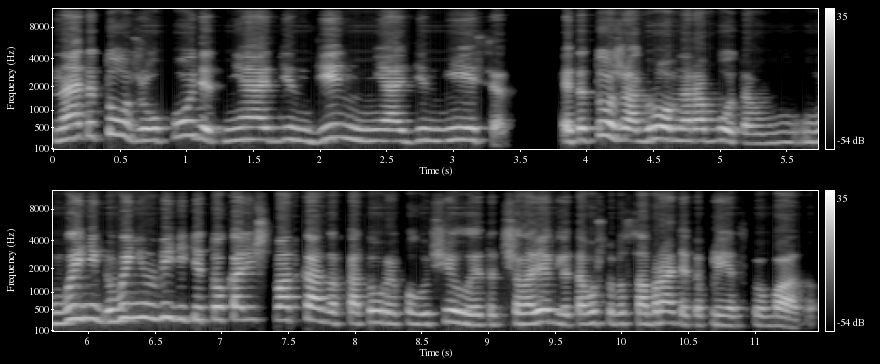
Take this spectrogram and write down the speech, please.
На это тоже уходит не один день, не один месяц. Это тоже огромная работа. Вы не, вы не увидите то количество отказов, которые получил этот человек для того, чтобы собрать эту клиентскую базу.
